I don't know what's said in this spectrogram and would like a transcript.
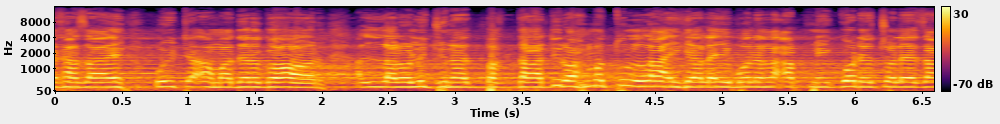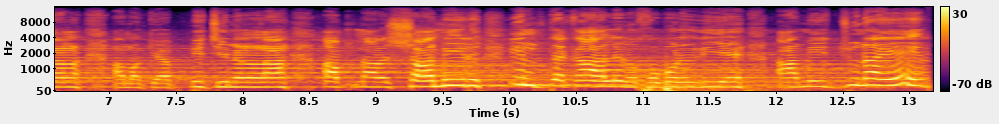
দেখা যায়, ওইটা আমাদের ঘর। আল্লাহর অলি জুনায়দ বাগদাদি রহমতুল্লাহ বলেন, আপনি গড়ে চলে যান, আমাকে আপনি চিনেন না। আপনার স্বামীর ইন্তেকালের খবর দিয়ে আমি জুনাইদ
